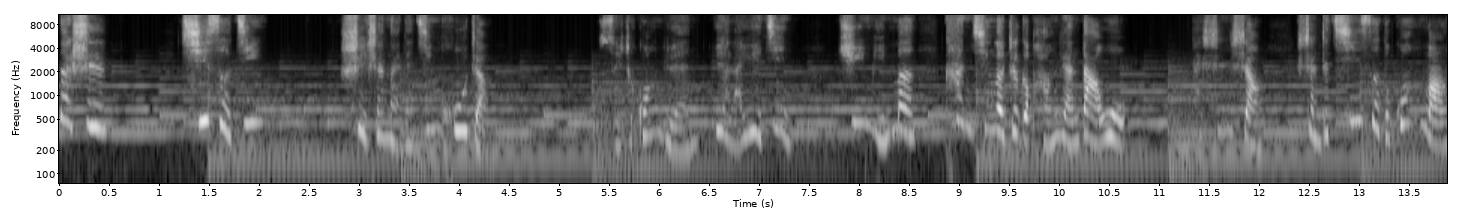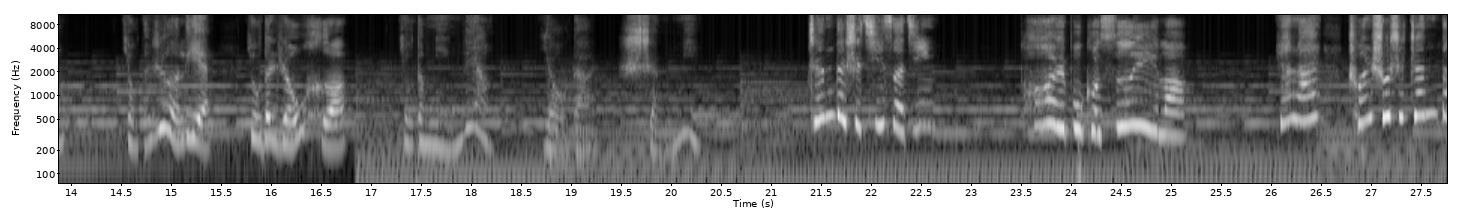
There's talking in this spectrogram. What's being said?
那是七色鲸！睡沙奶奶惊呼着。随着光源越来越近。居民们看清了这个庞然大物，它身上闪着七色的光芒，有的热烈，有的柔和，有的明亮，有的神秘。真的是七色鲸，太不可思议了！原来传说是真的，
